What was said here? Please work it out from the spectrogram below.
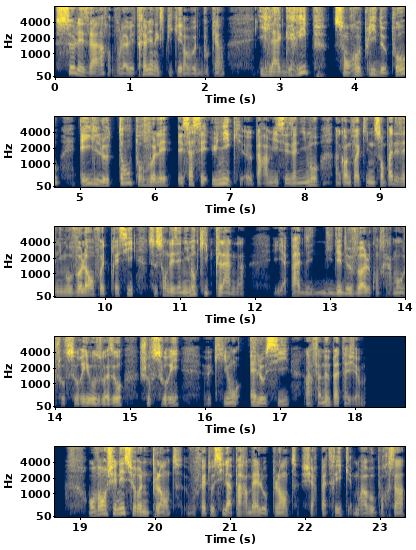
Ce lézard, vous l'avez très bien expliqué dans votre bouquin, il agrippe son repli de peau et il le tend pour voler. Et ça, c'est unique euh, parmi ces animaux. Encore une fois, qui ne sont pas des animaux volants, faut être précis. Ce sont des animaux qui planent. Il n'y a pas d'idée de vol, contrairement aux chauves-souris, aux oiseaux, chauves-souris, euh, qui ont elles aussi un fameux patagium. On va enchaîner sur une plante. Vous faites aussi la part belle aux plantes, cher Patrick. Bravo pour ça.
